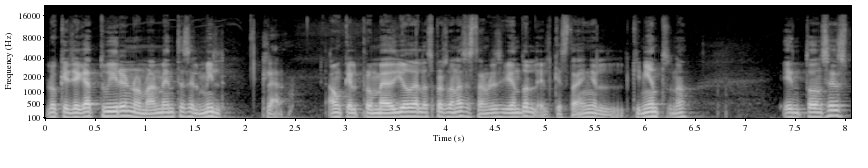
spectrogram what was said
lo que llega a Twitter normalmente es el mil. Claro. Aunque el promedio de las personas están recibiendo el, que está en el 500, ¿no? Entonces,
